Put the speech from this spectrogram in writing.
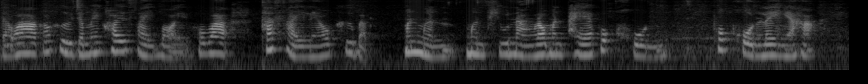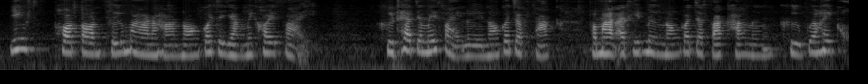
แต่ว่าก็คือจะไม่ค่อยใส่บ่อย เพราะว่าถ้าใส่แล้วคือแบบมันเหมือนเหมือนผิวหนังเรามันแพ้พวกขนพวกขนอะไรอย่างเงี้ยค่ะ ยิ่งพอตอนซื้อมานะคะ น้องก็จะยังไม่ค่อยใส่ คือแทบจะไม่ใส่เลยน้องก็จะซัก ประมาณอาทิตย์หนึ่งน้องก็จะซักครั้งหนึ่งคือเพื่อให้ข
